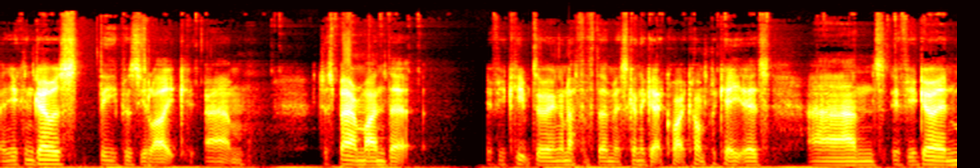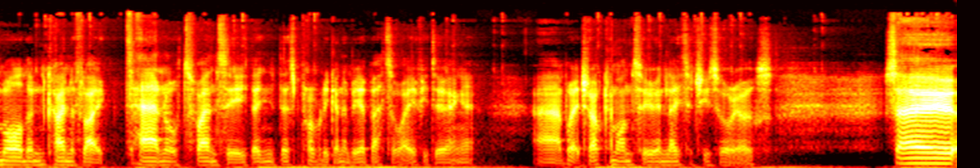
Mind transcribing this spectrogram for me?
then you can go as deep as you like. Um, just bear in mind that if you keep doing enough of them, it's going to get quite complicated. And if you're going more than kind of like 10 or 20 then there's probably going to be a better way if you're doing it. Uh, which I'll come on to in later tutorials so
